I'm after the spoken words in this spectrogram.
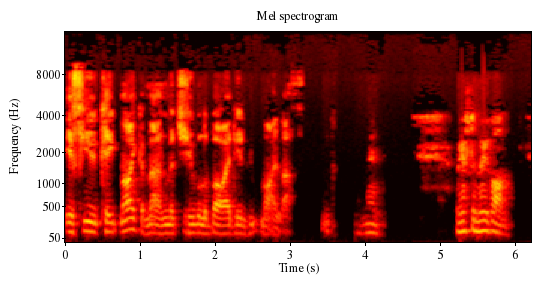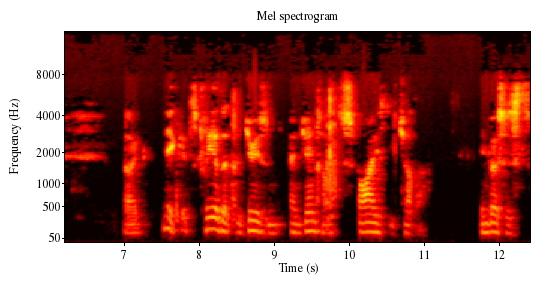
If you keep my commandments, you will abide in my love. Amen. We have to move on. Uh, Nick, it's clear that the Jews and, Gentiles despised each other. In verses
